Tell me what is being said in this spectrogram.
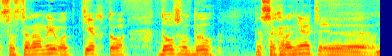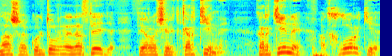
со стороны вот тех, кто должен был сохранять э, наше культурное наследие, в первую очередь картины. Картины от хлорки,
